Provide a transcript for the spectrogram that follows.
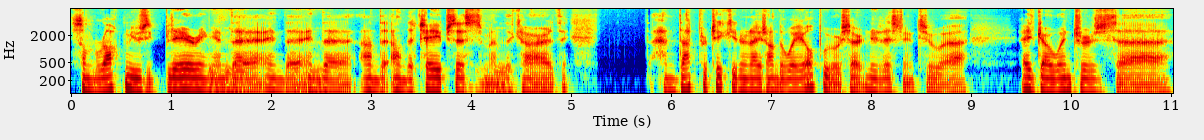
some rock music blaring mm-hmm. in the in the in the on the on the tape system mm-hmm. and the car. And that particular night on the way up, we were certainly listening to uh, Edgar Winter's uh,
